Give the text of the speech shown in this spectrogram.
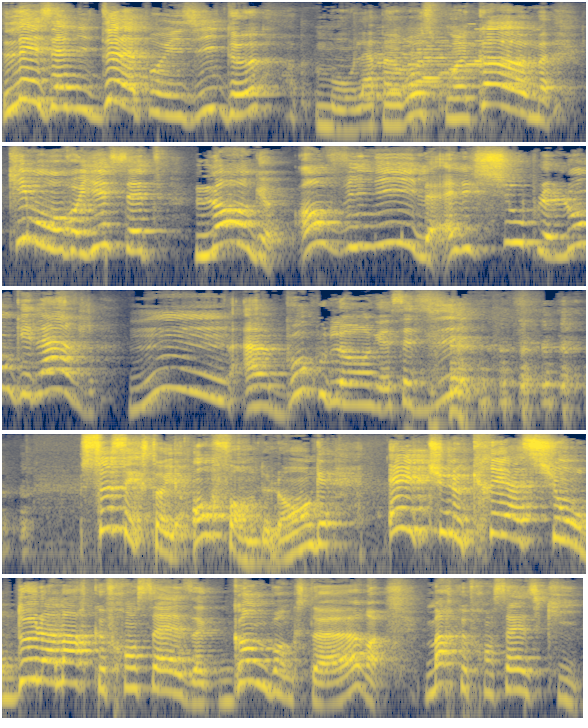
les amis de la poésie de monlapinrose.com qui m'ont envoyé cette langue en vinyle? Elle est souple, longue et large. Mmh, un bon coup de langue, cette vie. Ce sextoy en forme de langue est une création de la marque française Gangbangster, marque française qui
